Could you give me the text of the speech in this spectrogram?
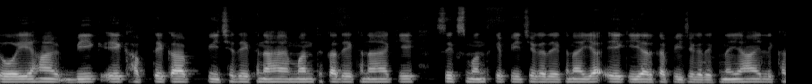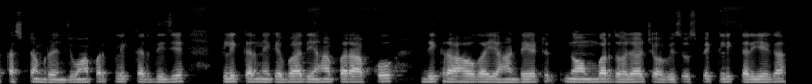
तो यहाँ वीक एक हफ़्ते का पीछे देखना है, मंथ का देखना है कि सिक्स मंथ के पीछे का देखना है या एक ईयर का पीछे का देखना है। यहाँ लिखा कस्टम रेंज, वहाँ पर क्लिक कर दीजिए। क्लिक करने के बाद यहाँ पर आपको दिख रहा होगा, यहाँ डेट नवंबर 2024 उस पर क्लिक करिएगा।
